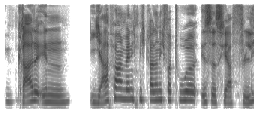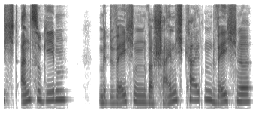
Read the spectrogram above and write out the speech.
gerade in Japan, wenn ich mich gerade nicht vertue, ist es ja Pflicht anzugeben, mit welchen Wahrscheinlichkeiten welche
